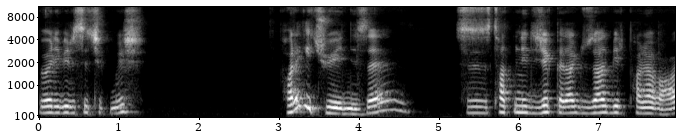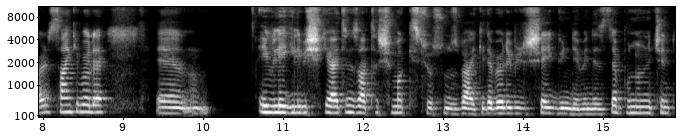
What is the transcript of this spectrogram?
böyle birisi çıkmış. Para geçiyor elinize sizi tatmin edecek kadar güzel bir para var. Sanki böyle e, evle ilgili bir şikayetiniz var taşımak istiyorsunuz belki de böyle bir şey gündeminizde. Bunun için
